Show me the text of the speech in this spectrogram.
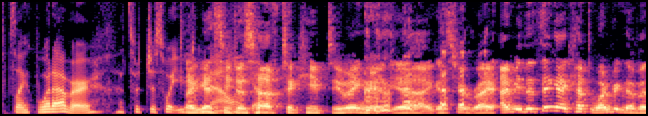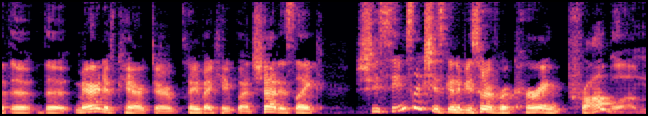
it's like whatever. That's what, just what you I do. guess now, you just guess. have to keep doing it. Yeah, I guess you're right. I mean, the thing I kept wondering though about the the Meredith character played by Cate Blanchett is like she seems like she's going to be sort of recurring problem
